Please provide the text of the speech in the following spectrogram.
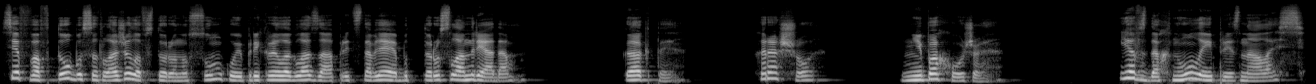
Сев в автобус, отложила в сторону сумку и прикрыла глаза, представляя, будто Руслан рядом. «Как ты?» «Хорошо». «Не похоже». Я вздохнула и призналась.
